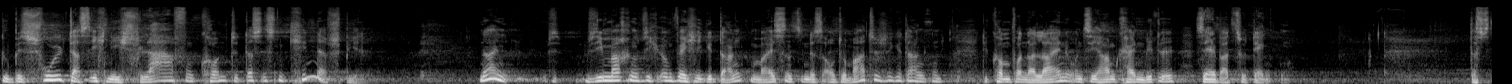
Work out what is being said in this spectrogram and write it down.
Du bist schuld, dass ich nicht schlafen konnte. Das ist ein Kinderspiel. Nein, sie machen sich irgendwelche Gedanken. Meistens sind es automatische Gedanken. Die kommen von alleine und sie haben kein Mittel, selber zu denken. Das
